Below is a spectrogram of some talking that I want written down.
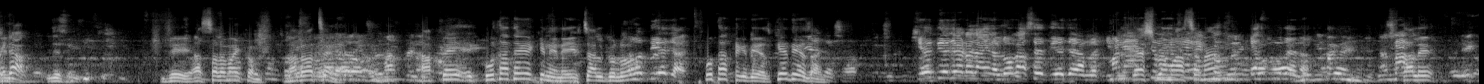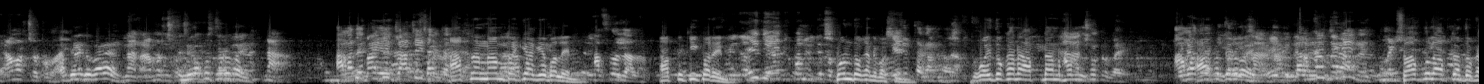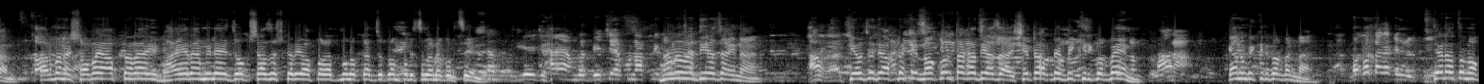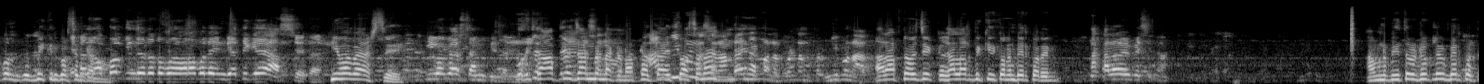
এটা? জি আসসালামু আলাইকুম। ভালো আছেন? আপনি কোথা থেকে কিনেন এই চালগুলো? কোথা থেকে দিয়ে কে দিয়ে যায়? কে দিয়ে যায় এটা জানি না লোক আছে দিয়ে যায় আমরা কিনি। ক্যাশ মেমো আছে না? ক্যাশ পাওয়া যায় না। তাহলে আমাদের দিয়ে যাচ্ছে আপনার নামটা কি আগে বলেন? আপনি কি করেন? কোন দোকানে বসেন? ওই দোকানে আপনার বল- সবগুলো আপনার দোকান। তার মানে সবাই আপনারা এই ভাইয়েরা মিলে যোগ সাজস করে অপরাধমূলক কার্যক্রম পরিচালনা করছেন। আমরা বেঁচে এখন আপনি না না না দেওয়া যায় না। কেউ যদি আপনাকে নকল টাকা দেওয়া যায় সেটা আপনি বিক্রি করবেন? কেন বিক্রি করবেন না? নকল টাকা কিনে সেটা তো নকল বিক্রি করছেন কেন? নকল কিন্তু এটা তো ওরা বলে ইন্ডিয়া থেকে আসছে এটা। কীভাবে আসছে? কীভাবে আসছে আমি কি জানি। আপনি জানবেন না কেন? আপনার দায়িত্ব আছে না? আর আপনি ওই যে কালার বিক্রি করেন বের করেন। না কালারে বেশি না। আমরা ভিতরে ঢুকলে বের করতে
